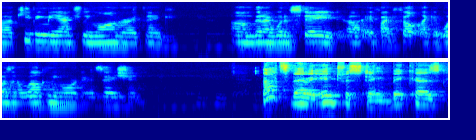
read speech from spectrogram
uh, keeping me actually longer, I think, um, than I would have stayed uh, if I felt like it wasn't a welcoming organization. That's very interesting because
